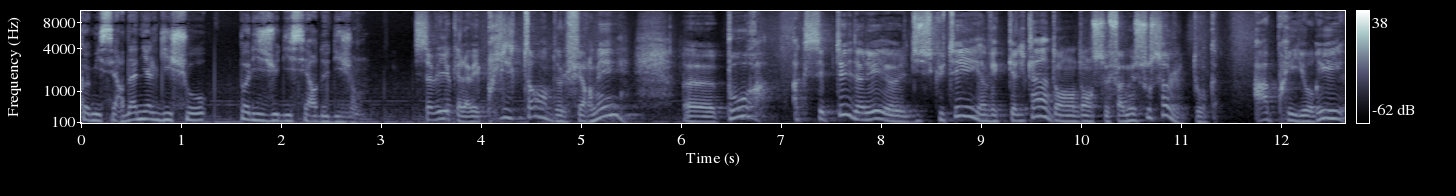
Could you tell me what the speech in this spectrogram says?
Commissaire Daniel Guichot, police judiciaire de Dijon. Ça veut dire qu'elle avait pris le temps de le fermer euh, pour accepter d'aller euh, discuter avec quelqu'un dans, dans ce fameux sous-sol. Donc, a priori,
